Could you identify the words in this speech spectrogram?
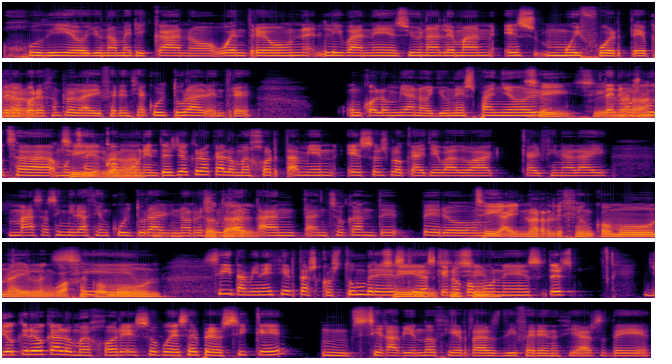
judío y un americano o entre un libanés y un alemán es muy fuerte, pero por ejemplo la diferencia cultural entre un colombiano y un español tenemos mucha, mucha en común. Entonces yo creo que a lo mejor también eso es lo que ha llevado a que al final hay más asimilación cultural y no resulta tan, tan chocante, pero... Sí, hay una religión común, hay un lenguaje común. Sí, también hay ciertas costumbres, que que no comunes. Entonces, yo creo que a lo mejor eso puede ser, pero sí que mm, siga habiendo ciertas diferencias de...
